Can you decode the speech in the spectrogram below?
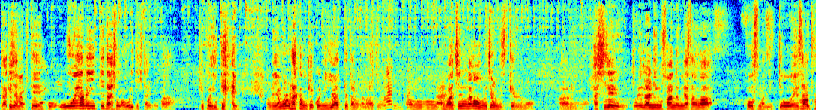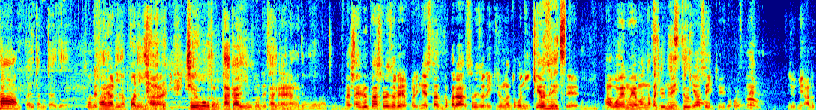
だけじゃなくて、こう、応援に行ってた人が降りてきたりとか、結構いて、あの、山の中も結構賑わってたのかなと思って、あの、はい。街の中ももちろんですけれども、あの、走れるトレランニングファンの皆さんは、コースまで行って応援されてた方もいっぱいいたみたいで、そうですね。かなりやっぱり、は 注目度の高いそうですね。大会なのではないかなと思いまあました。やっぱりループはそれぞれやっぱりね、スタートからそれぞれいろんなところに行きやすいので、まあ応援も山の中にもね、行きやすいというところがね、非常にある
